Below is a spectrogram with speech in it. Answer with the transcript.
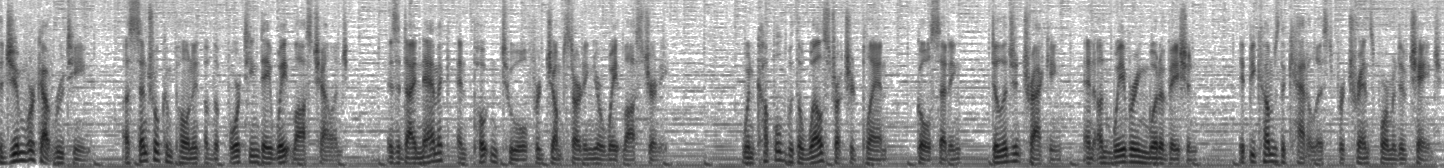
The gym workout routine, a central component of the 14-day weight loss challenge, is a dynamic and potent tool for jumpstarting your weight loss journey. When coupled with a well-structured plan, goal setting, diligent tracking, and unwavering motivation, it becomes the catalyst for transformative change.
